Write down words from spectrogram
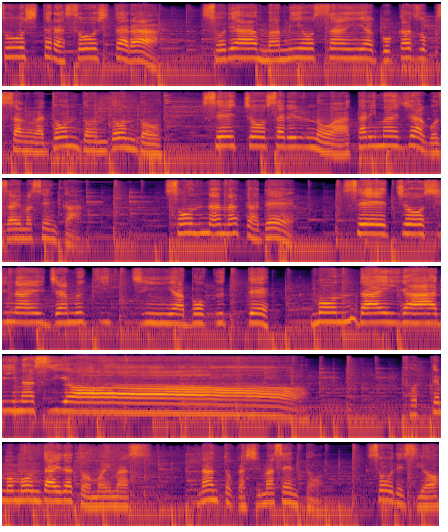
そうしたらそうしたらそりゃあまみおさんやご家族さんがどんどんどんどん成長されるのは当たり前じゃございませんか。そんな中で成長しないジャムキッチンや僕って問題がありますよ。とっても問題だと思います。なんとかしませんと。そうですよ。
